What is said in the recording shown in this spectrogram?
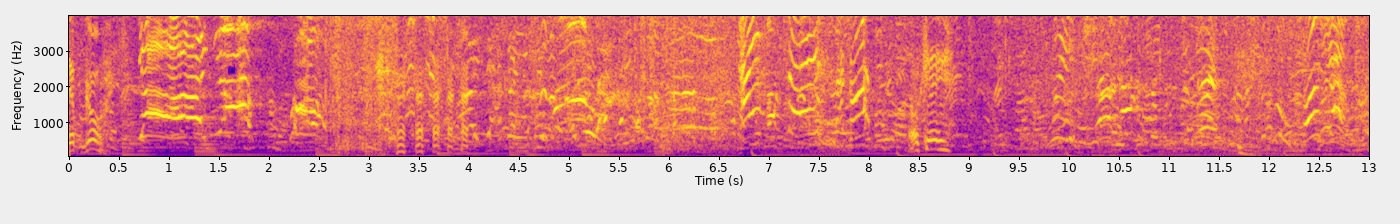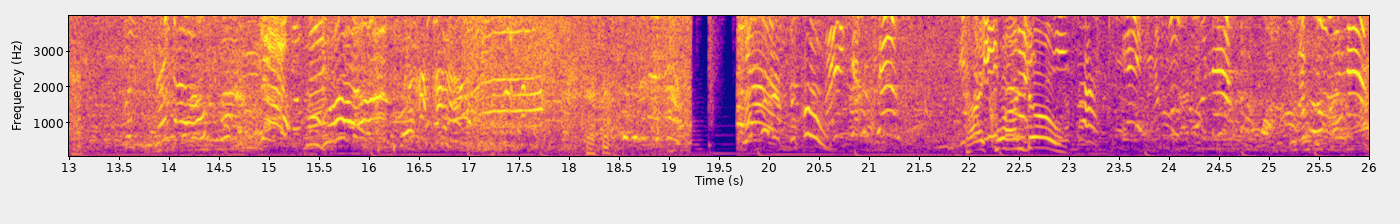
Yep, go. Yeah, yeah. I'm okay. Okay. Wait. Taekwondo. Okay, ako una.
